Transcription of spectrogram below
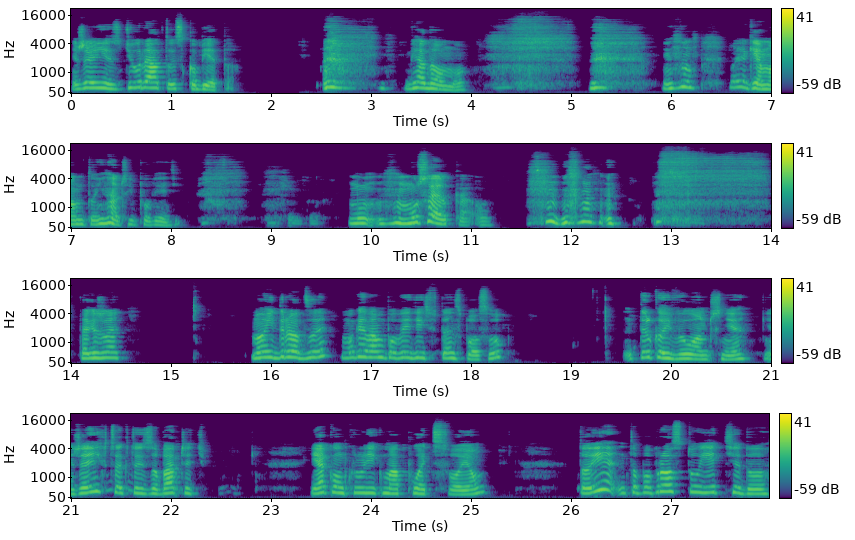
jeżeli jest dziura, to jest kobieta. Wiadomo. No, no jak ja mam to inaczej powiedzieć? Muszelka. Mu muszelka, o. Także, moi drodzy, mogę Wam powiedzieć w ten sposób, tylko i wyłącznie, jeżeli chce ktoś zobaczyć, jaką królik ma płeć swoją, to, je, to po prostu jedźcie do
